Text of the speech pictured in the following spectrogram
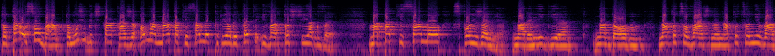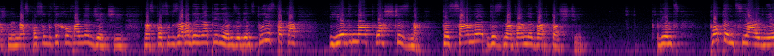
to ta osoba to musi być taka, że ona ma takie same priorytety i wartości jak wy. Ma takie samo spojrzenie na religię, na dom, na to, co ważne, na to, co nieważne, na sposób wychowania dzieci, na sposób zarabiania pieniędzy. Więc tu jest taka jedna płaszczyzna, te same wyznawane wartości. Więc potencjalnie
